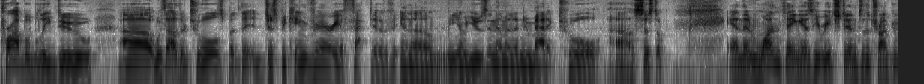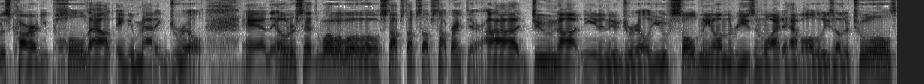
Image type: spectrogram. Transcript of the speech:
probably do uh, with other tools, but it just became very effective in a you know using them in a pneumatic tool uh, system. And then one thing is he reached into the trunk of his car and he pulled out a pneumatic drill. And the owner said, Whoa, whoa, whoa, whoa, stop, stop, stop, stop right there. I do not need a new drill. You've sold me on the reason why to have all of these other tools,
